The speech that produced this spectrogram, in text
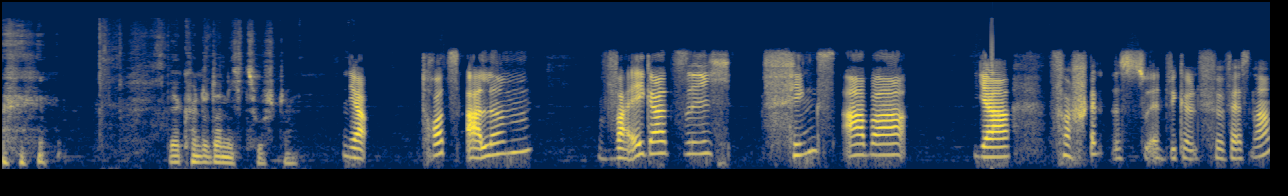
Wer könnte da nicht zustimmen? Ja, trotz allem weigert sich Finks aber ja Verständnis zu entwickeln für Wessner.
